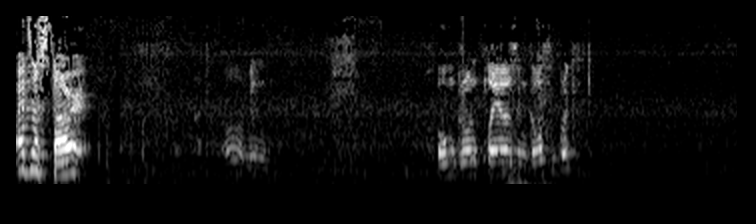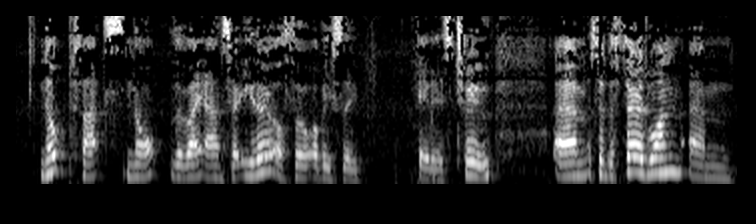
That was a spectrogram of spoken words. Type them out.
that's a start. Oh, I mean, homegrown players in Gothenburg. Nope, that's not the right answer either, although obviously it is true. Um, so the third one, um,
